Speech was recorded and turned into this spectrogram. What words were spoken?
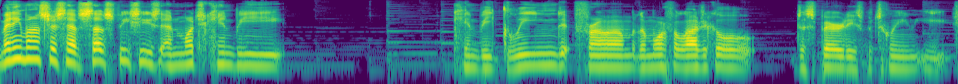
Many monsters have subspecies and much can be can be gleaned from the morphological disparities between each.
